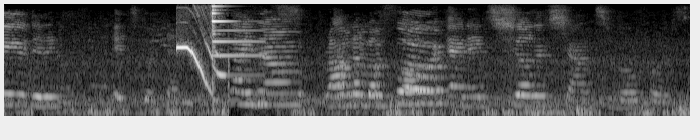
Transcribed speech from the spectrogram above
Okay, you did it. It's good then. Guys, now round number four, and it's Shirley's chance to go first.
